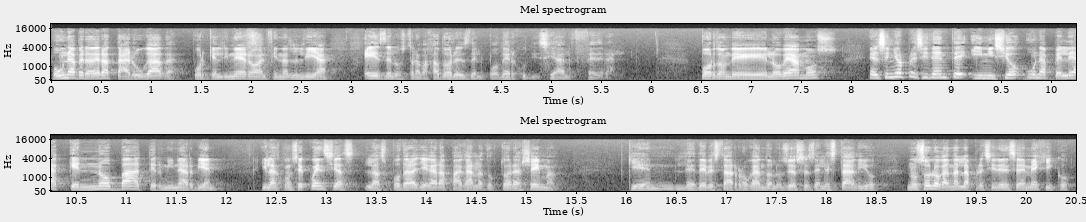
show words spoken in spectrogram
o una verdadera tarugada, porque el dinero al final del día es de los trabajadores del Poder Judicial Federal. Por donde lo veamos, el señor presidente inició una pelea que no va a terminar bien y las consecuencias las podrá llegar a pagar la doctora Sheinbaum, quien le debe estar rogando a los dioses del estadio no solo ganar la presidencia de México,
